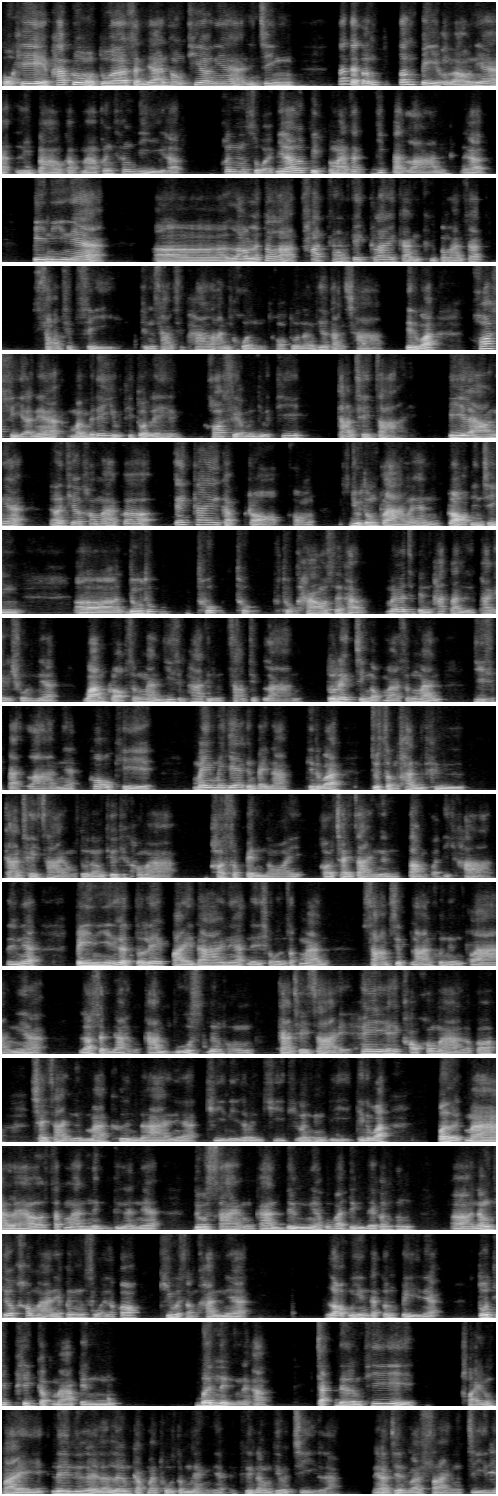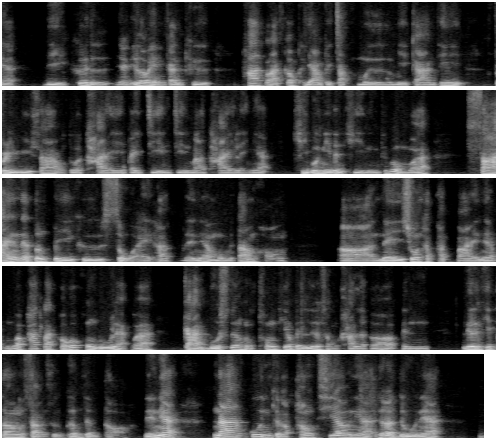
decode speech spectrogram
โอเค ภาพรวมของตัวสัญญาณท่องเที่ยวเนี่ยจริง ๆ ตั้งแต่ต้นต้นปีของเราเนี่ยรีบาวกลับมาค่อนข้างดีครับค่อนข้างสวยปีแล้วเราปิดประมาณสัก28 ล้านนะครับ ปีนี้เนี่ยเราและตลาดคาดการใกล้ ๆ กันคือประมาณสัก 34ถึง35 ล้านคนของตัวนักท่องเที่ยวต่างชาติที่ถือว่าข้อเสียเนี่ยมันไม่ได้อยู่ที่ตัวเลข ข้อเสียมันอยู่ที่การใช้จ่าย ปีแล้วเนี่ยนักท่องเที่ยวเข้ามาก็ใกล้ ๆ กับกรอบของ อยู่ตรงกลางแล้วกันกรอบจริงๆดูทุกทุกทุกทุกเฮาส์นะครับไม่ว่าจะเป็นภาครัฐหรือภาคเอกชนเนี่ยวางกรอบสักประมาณ 25ถึง30 ล้าน ตัวเลขจริงออกมาสักประมาณ 28 ล้านเนี่ยก็โอเค ไม่ไม่แยกกันไปนะที่ถือว่าจุดสำคัญคือการใช้จ่ายของตัวนักท่องเที่ยวที่เข้ามาเขาสเปนน้อยเขาใช้จ่ายเงินต่ำกว่าที่คาดแต่เนี่ยปีนี้ถ้าเกิดตัวเลขไปได้เนี่ยในโซนสักประมาณ 30 ล้านคนกลางเนี่ยแล้วสัญญาณของการ boost เรื่องของ การใช้จ่ายให้ให้เขาเข้ามาแล้วก็ใช้จ่ายเงินมากขึ้นได้เนี่ย key นี้จะเป็น key ที่ค่อนข้างดีที่ถือว่าเปิดมาแล้วสักมาหนึ่งเดือนเนี่ยดู sign ของการดึงเนี่ยผมว่าดึงได้ค่อนข้างนักท่องเที่ยวเข้ามาเนี่ยค่อนข้างสวย แล้วก็ keyword สำคัญเนี่ยรอบนี้ตั้งแต่ต้นปีเนี่ยตัวที่พลิกกลับมาเป็นเบอร์หนึ่งนะครับ จากเดิมที่ถอยลงไปเรื่อยๆ แล้วเริ่มกลับมาทวงตำแหน่งเนี่ยคือนักท่องเที่ยวจีนแล้วนะครับเห็นว่าทรายของจีนเนี่ยดีขึ้นอย่างที่เราเห็นกันคือ ภาครัฐก็พยายามไปจับมือมีการที่ฟรีวีซ่าของตัวไทยไปจีนจีนมาไทยอะไรเงี้ยคีย์พวกนี้เป็นคีย์หนึ่งที่ผมว่าทรายตั้งแต่ต้นปีคือสวยครับในเนี่ยโมเมนตัมของอในช่วงถัดๆไปเนี่ยผมว่าภาครัฐเขาก็คงรู้แหละว่าการบูสต์เรื่องของท่องเที่ยวเป็นเรื่องสำคัญ แล้วก็เป็นเรื่องที่ต้องสั่งสูนเพิ่มเติมต่อเดี๋ยวนี้หน้ากุ้นเกี่ยวกับท่องเที่ยวเนี่ยที่เราดูเนี่ย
